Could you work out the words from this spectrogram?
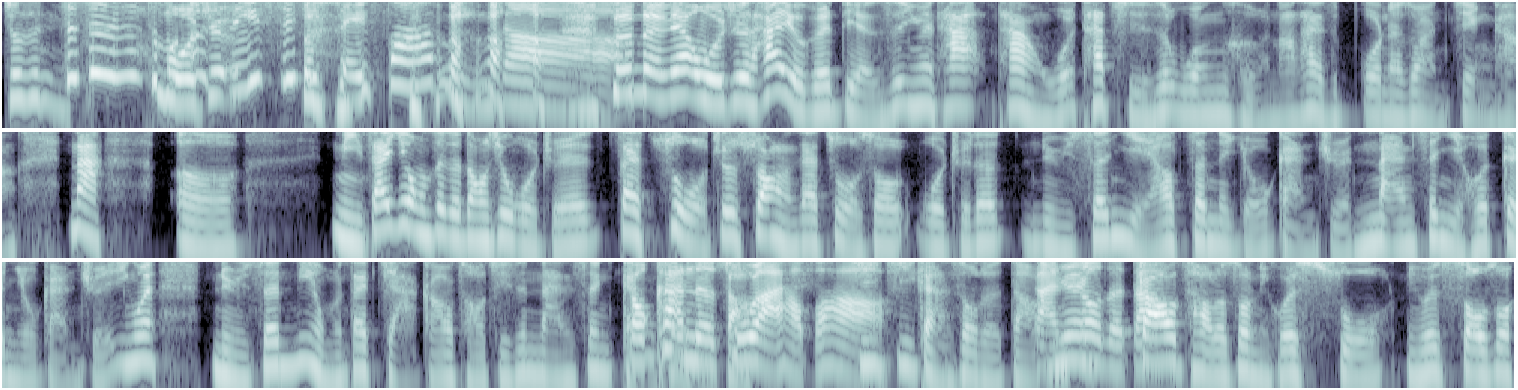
就是这，这是怎么？十一世纪谁发明的、啊？真的，那我觉得他有个点，是因为他他很温，他其实是温和，然后他也是播那时候很健康。那呃。你在用这个东西，我觉得在做就是双人在做的时候，我觉得女生也要真的有感觉，男生也会更有感觉。因为女生你有没有在假高潮，其实男生感都看得出来，好不好？鸡鸡感受得到，感受得到。高潮的时候你会缩，你会收缩，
